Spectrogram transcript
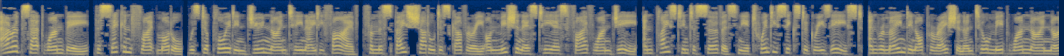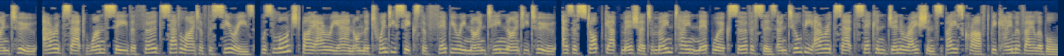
Arabsat 1B, the second flight model, was deployed in June 1985, from the Space Shuttle Discovery on mission STS-51G, and placed into service near 26 degrees east, and remained in operation until mid-1992. Arabsat 1C the third satellite of the series, was launched by Ariane on 26 February 1992, as a stopgap measure to maintain network services until the Arabsat second generation spacecraft became available.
